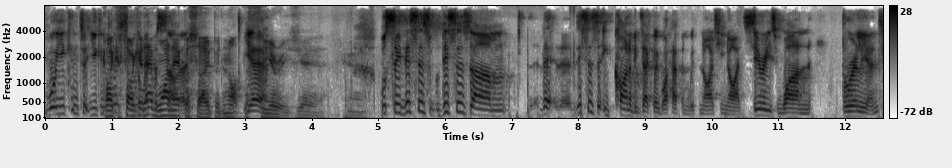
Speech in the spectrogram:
well, you can t- you can Like, so I could have one episode, but not the Yeah. series. Yeah, yeah. Well, see, this is this is um, th- this is kind of exactly what happened with Nighty Night. Series one, brilliant.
